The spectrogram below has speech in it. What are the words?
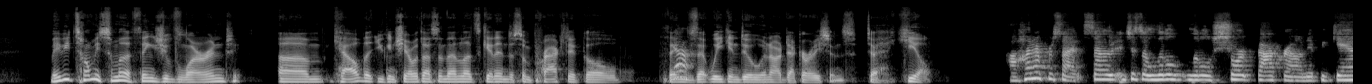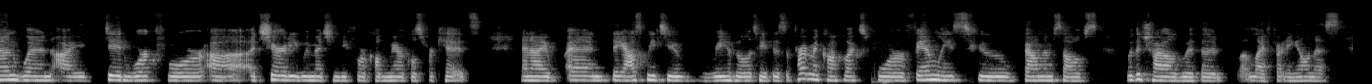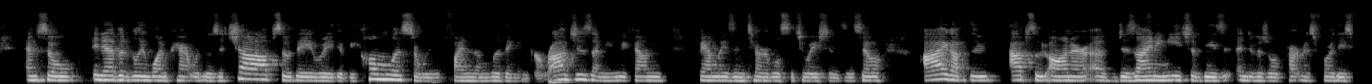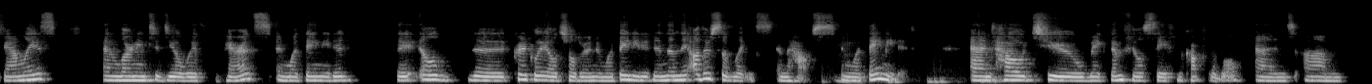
maybe tell me some of the things you've learned um, Kel that you can share with us and then let's get into some practical things Yeah. that we can do in our decorations to heal A hundred percent. So just a little little short background. It began when I did work for uh, a charity we mentioned before called Miracles for Kids, and I and they asked me to rehabilitate this apartment complex for families who found themselves with a child with a, a life threatening illness. And so inevitably, one parent would lose a job, so they would either be homeless or we would find them living in garages. I mean, we found families in terrible situations, and so I got the absolute honor of designing each of these individual apartments for these families and learning to deal with the parents and what they needed, the ill, the critically ill children and what they needed, and then the other siblings in the house and what they needed, and how to make them feel safe and comfortable and um,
